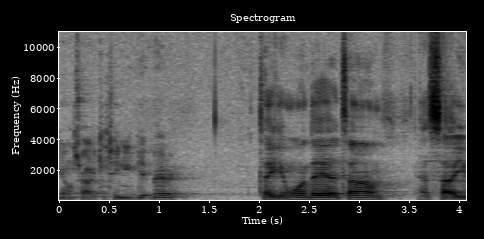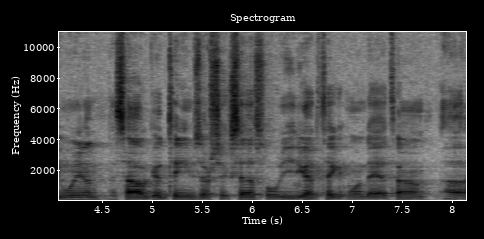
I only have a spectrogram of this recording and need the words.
gonna try to continue to get better. Take it one day at a time. That's how you win. That's how good teams are successful. You got to take it one day at a time. Uh,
